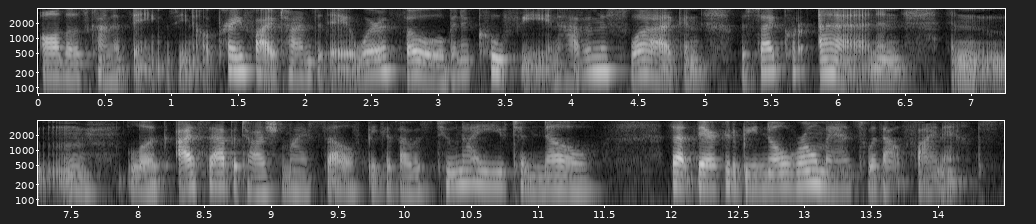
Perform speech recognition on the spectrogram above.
all those kind of things. You know, pray five times a day, wear a thobe and a kufi, and have a miswak and recite Quran. And and mm, look, I sabotaged myself because I was too naive to know that there could be no romance without finance.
